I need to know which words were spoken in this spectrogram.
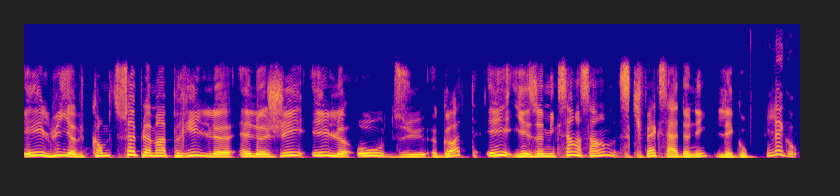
Et lui, il a comme tout simplement pris le LEG et le O du GOT et il les a mixés ensemble, ce qui fait que ça a donné Lego. Lego.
